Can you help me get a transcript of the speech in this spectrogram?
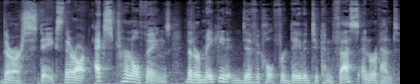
there are stakes, there are external things that are making it difficult for David to confess and repent.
